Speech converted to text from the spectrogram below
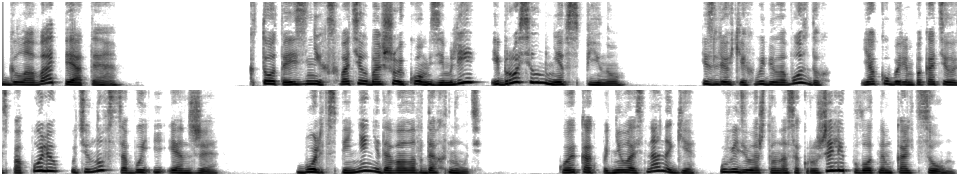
Глава пятая. Кто-то из них схватил большой ком земли и бросил мне в спину. Из легких выбило воздух, я кубарем покатилась по полю, утянув с собой и Энджи. Боль в спине не давала вдохнуть. Кое-как поднялась на ноги, увидела, что нас окружили плотным кольцом.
